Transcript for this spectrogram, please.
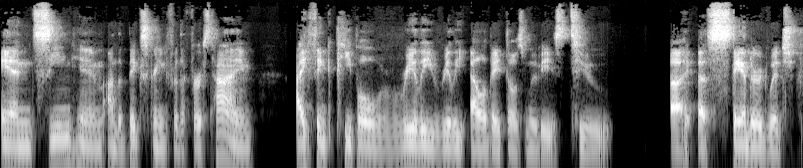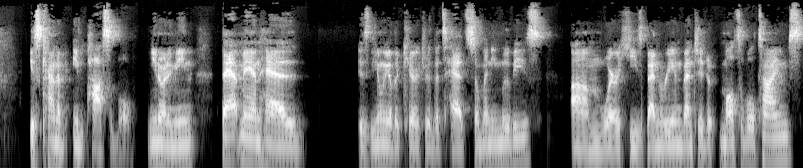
and seeing him on the big screen for the first time I think people really really elevate those movies to a, a standard which is kind of impossible you know what I mean Batman had is the only other character that's had so many movies um, where he's been reinvented multiple times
